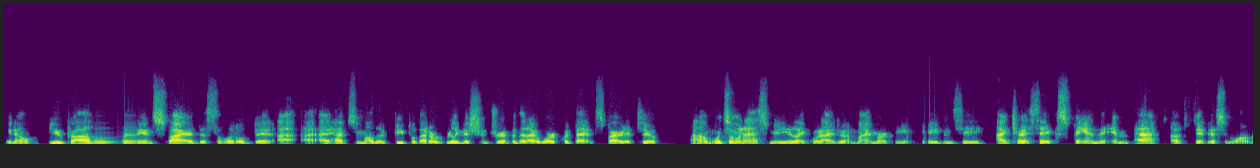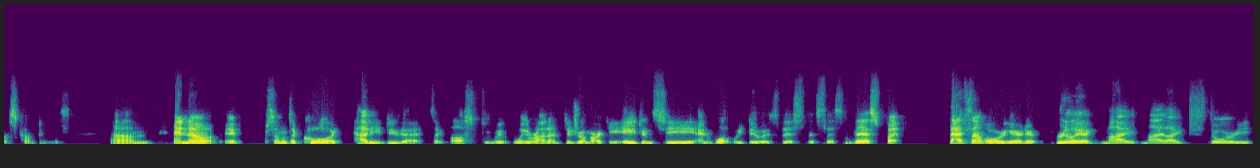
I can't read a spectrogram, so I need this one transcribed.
you know, you probably inspired this a little bit. I, I have some other people that are really mission driven that I work with that inspired it too. Um, when someone asks me like what I do at my marketing agency, I try to say expand the impact of fitness and wellness companies. Um, and now if someone's like, cool, like, how do you do that? It's like, awesome. We, we run a digital marketing agency and what we do is this, this, this, and this, but that's not what we're here to do. Really, like my, my like story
